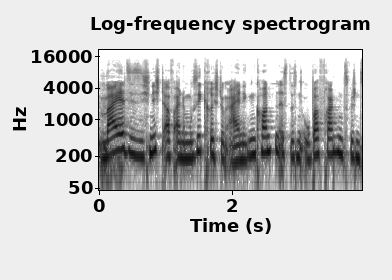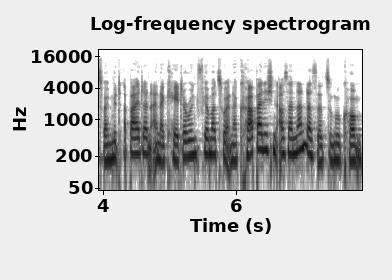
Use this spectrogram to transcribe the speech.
Weil sie sich nicht auf eine Musikrichtung einigen konnten, ist es in Oberfranken zwischen zwei Mitarbeitern einer Catering-Firma zu einer körperlichen Auseinandersetzung gekommen.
